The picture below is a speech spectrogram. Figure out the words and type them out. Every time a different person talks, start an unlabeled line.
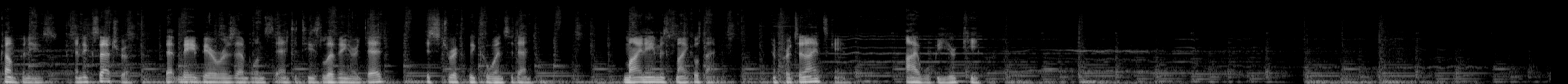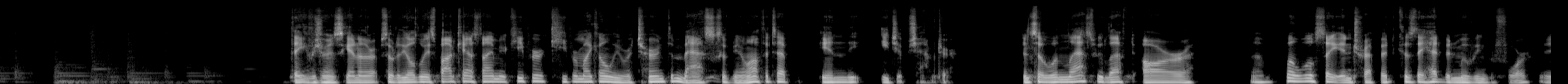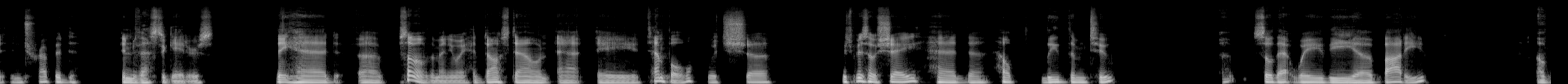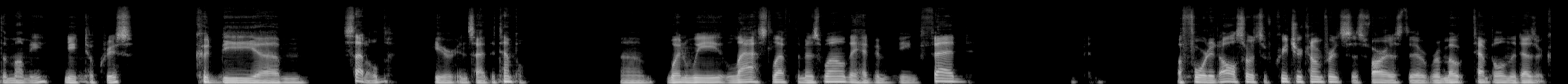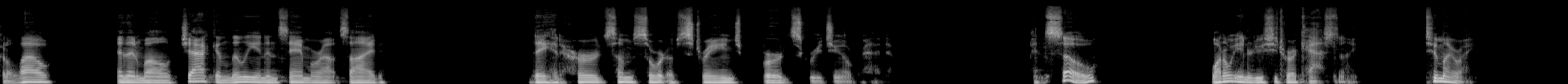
companies, and etc., that may bear resemblance to entities living or dead, is strictly coincidental. My name is Michael Diamond, and for tonight's game, I will be your keeper. Thank you for joining us again another episode of the Old Ways Podcast. I'm your keeper, Keeper Michael, and we return to Masks of Nyarlathotep in the Egypt chapter. And so when last we left our, uh, well, we'll say intrepid, because they had been moving before, intrepid investigators, they had, uh, some of them anyway, had dossed down at a temple, which, uh, which Miss O'Shea had uh, helped lead them to. Uh, so that way the uh, body of the mummy, Nitocris, could be um, settled here inside the temple. Um, when we last left them as well, they had been being fed, afforded all sorts of creature comforts as far as the remote temple in the desert could allow. And then while Jack and Lillian and Sam were outside, they had heard some sort of strange bird screeching overhead. And so, why don't we introduce you to our cast tonight? To my right,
